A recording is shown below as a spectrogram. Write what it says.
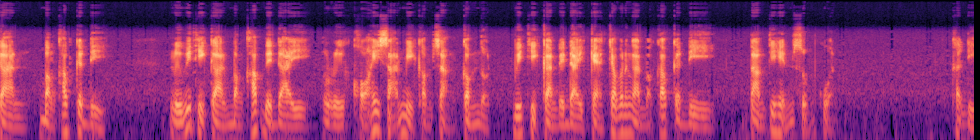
การบังคับคดี หรือวิธีการบังคับใด ๆ หรือขอให้ศาลมีคำสั่งกำหนดวิธีการใด ๆ แก่เจ้าพนักงานบังคับคดี ตามที่เห็นสมควร คดี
